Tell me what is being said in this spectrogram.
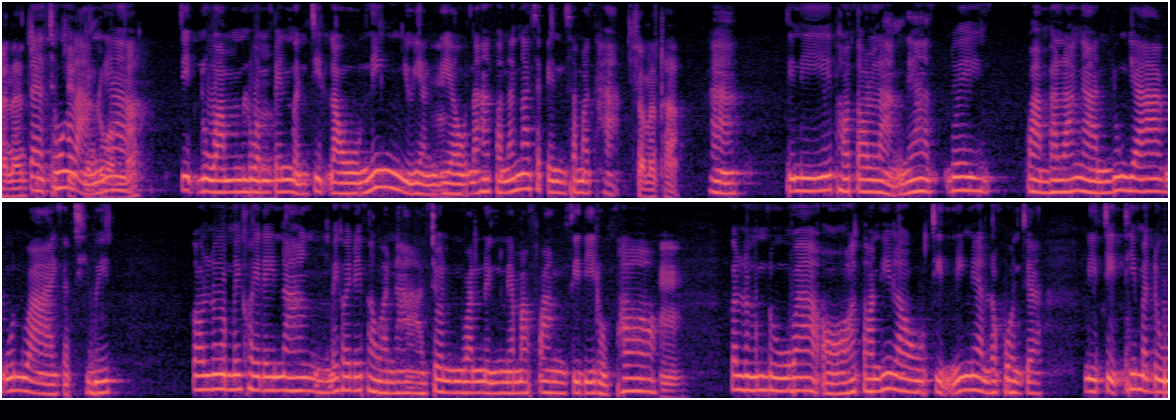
อันนั้นแต่จิตช่วงจิตหลังมันรวมเนี่ยนะจิตรวมรวมเป็นเหมือนจิตเรานิ่งอยู่อย่างเดียวนะคะตอนนั้นน่าจะเป็นสมถะสมถะค่ะทีนี้พอตอนหลังเนี่ยด้วยความพลังงานยุ่งยากวุ่นวายกับชีวิต ก็เริ่มไม่ค่อยได้นั่ง ไม่ค่อยได้ภาวนา จนวันหนึ่งเนี่ยมาฟังซีดีหลวงพ่อออืมก็ลืมรู้ว่าอ๋อตอนที่เราจิตนิ่งเนี่ยเราควรจะมีจิตที่มาดู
